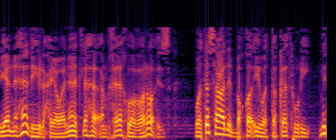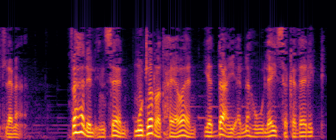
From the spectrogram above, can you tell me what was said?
لأن هذه الحيوانات لها أمخاخ وغرائز وتسعى للبقاء والتكاثر مثلنا فهل الإنسان مجرد حيوان يدعي أنه ليس كذلك؟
